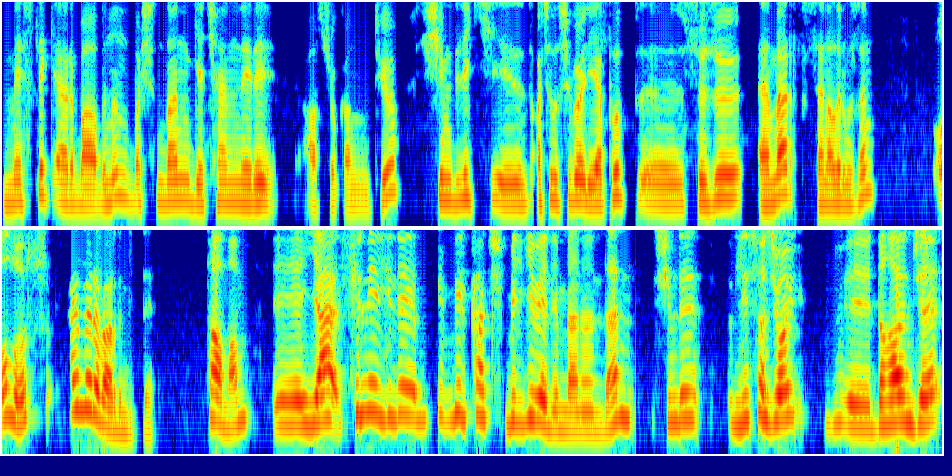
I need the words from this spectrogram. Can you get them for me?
meslek erbabının başından geçenleri az çok anlatıyor. Şimdilik e, açılışı böyle yapıp e, sözü Enver sen alır mısın? Olur. Enver'e verdim gitti. Tamam. Ee, ya filmle ilgili bir, birkaç bilgi vereyim ben önden. Şimdi Lisa Joy e, daha önce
